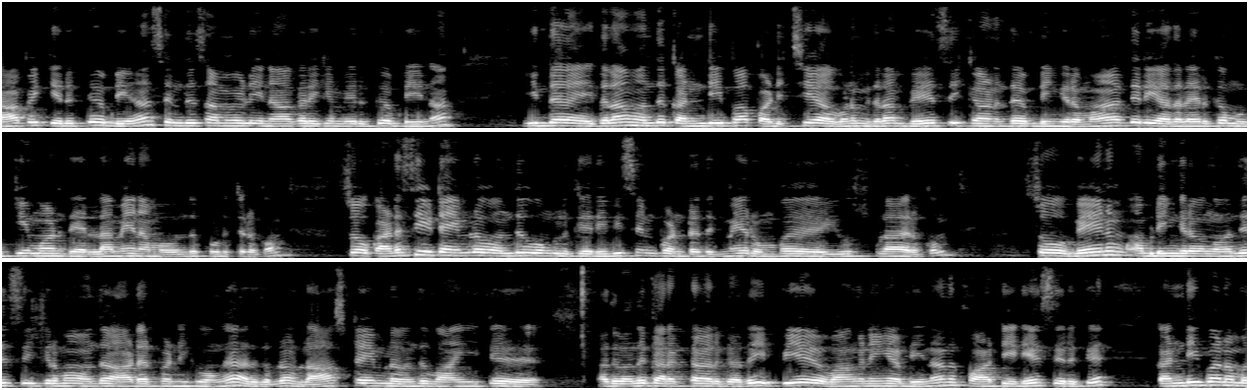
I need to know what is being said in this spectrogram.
டாபிக் இருக்குது அப்படின்னா சிந்து சமவெளி நாகரிகம் இருக்குது அப்படின்னா இந்த இதெல்லாம் வந்து கண்டிப்பாக படிச்சே ஆகணும். இதெல்லாம் பேசிக்கானது அப்படிங்கிற மாதிரி அதில் இருக்க முக்கியமானது எல்லாமே நம்ம வந்து கொடுத்துருக்கோம். ஸோ கடைசி டைமில் வந்து உங்களுக்கு ரிவிஷன் பண்ணுறதுக்குமே ரொம்ப யூஸ்ஃபுல்லாக இருக்கும். ஸோ வேணும் அப்படிங்கிறவங்க வந்து சீக்கிரமாக வந்து ஆர்டர் பண்ணிக்கோங்க. அதுக்கப்புறம் லாஸ்ட் டைமில் வந்து வாங்கிட்டு அது வந்து கரெக்டாக இருக்காது. இப்பயே வாங்கினீங்க அப்படின்னா அந்த ஃபார்ட்டி டேஸ் இருக்குது கண்டிப்பாக நம்ம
